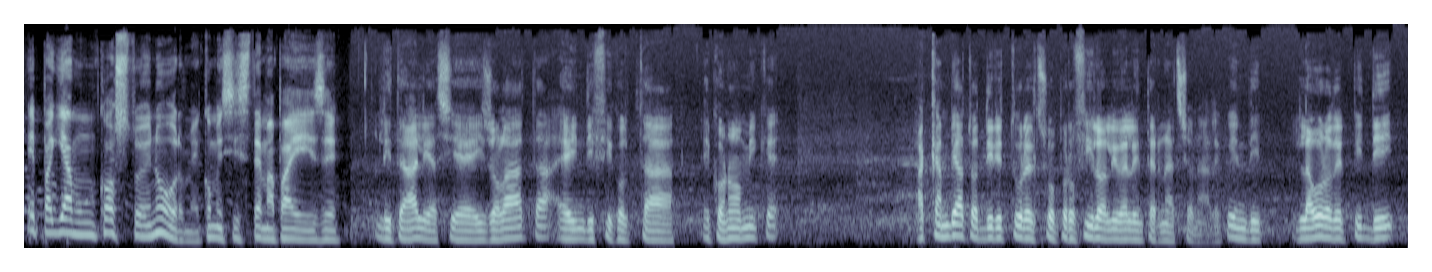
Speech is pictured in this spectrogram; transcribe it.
e paghiamo un costo enorme come sistema paese. L'Italia si è isolata, è in difficoltà economiche, ha cambiato addirittura il suo profilo a livello internazionale. Quindi il lavoro del PD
